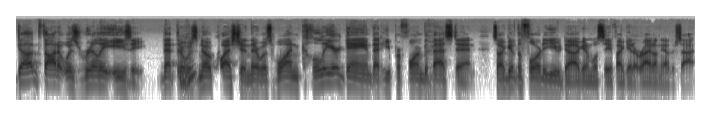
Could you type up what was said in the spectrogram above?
Doug thought it was really easy, that there mm-hmm. was no question. There was one clear game that he performed the best in. So I give the floor to you, Doug, and we'll see if I get it right on the other side.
